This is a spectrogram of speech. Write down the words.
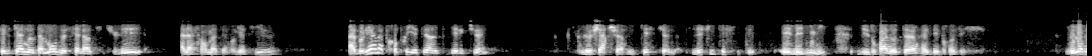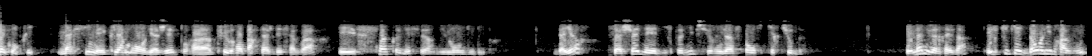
C'est le cas notamment de celle intitulée à la forme interrogative Abolir la propriété intellectuelle? Le chercheur y questionne l'efficacité et les limites du droit d'auteur et des brevets. Vous l'aurez compris, Maxime est clairement engagé pour un plus grand partage des savoirs et fin connaisseur du monde du livre. D'ailleurs, sa chaîne est disponible sur une instance PeerTube. Emmanuel Reza expliquait dans Libre à vous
